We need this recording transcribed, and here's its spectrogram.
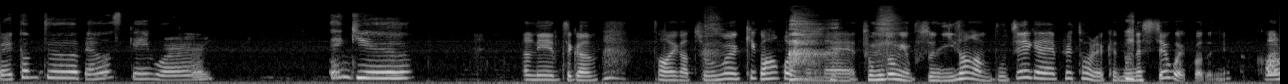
Welcome to Balance Game World. Thank you. 아니 지금 저희가 줌을 키고 하고 있는데 둥둥이 무슨 이상한 무지개 필터를 이렇게 눈에 씌우고 있거든요. 그걸,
